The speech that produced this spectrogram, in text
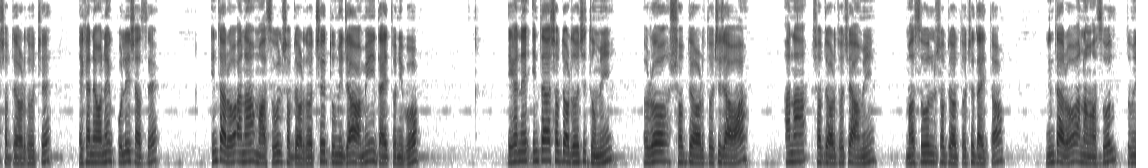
শব্দের অর্থ হচ্ছে এখানে অনেক পুলিশ আছে। ইন্টারো আনা মাসুল শব্দ অর্থ হচ্ছে তুমি যাও, আমি দায়িত্ব নিব। এখানে ইন্টা শব্দ অর্থ হচ্ছে তুমি র শব্দের অর্থ হচ্ছে যাওয়া, আনা শব্দের অর্থ হচ্ছে আমি, মাসুল শব্দের অর্থ হচ্ছে দায়িত্ব। ইন্টারো আনা মাসুল, তুমি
